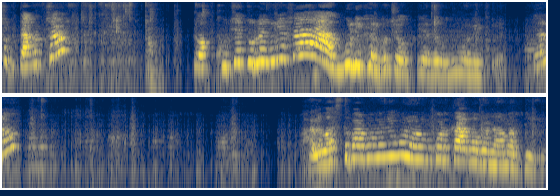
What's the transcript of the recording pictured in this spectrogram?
চোখ চোখ খুঁজে তুলে নিয়ে এসে গুলি খেলব দিয়ে জানো? ভালোবাসতে পারব ওরকম করে তাকাবে না আমার দিকে।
